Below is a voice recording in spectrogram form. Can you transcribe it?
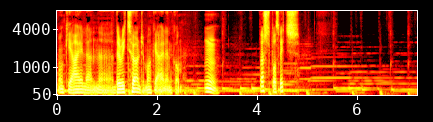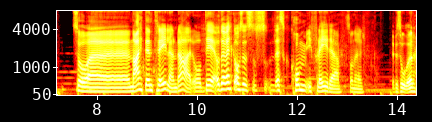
Monkey Island uh, The Return to Monkey Island kom. Mm. Først på Switch. Så uh, Nei, den traileren der, og det, og det virker også så- så- Det kom i flere sånne Episoder.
